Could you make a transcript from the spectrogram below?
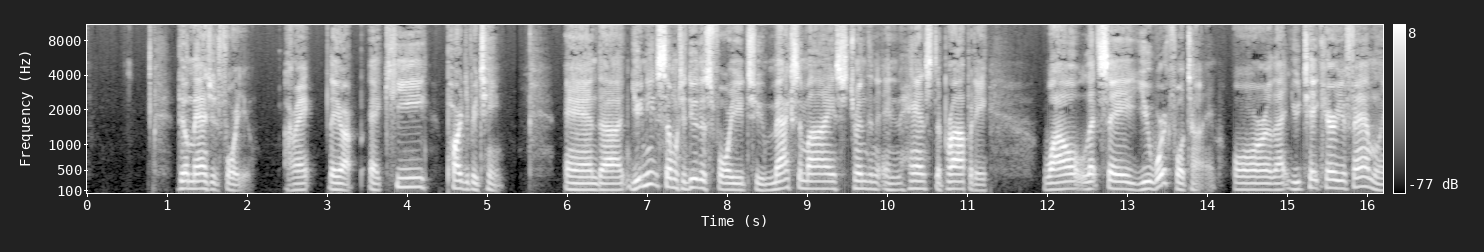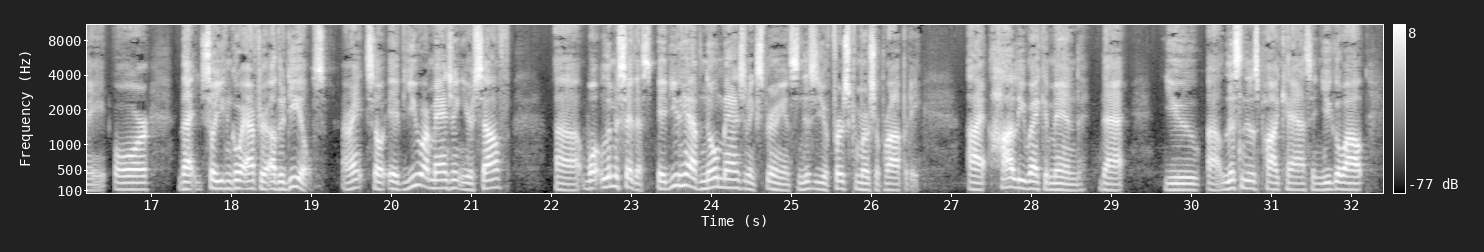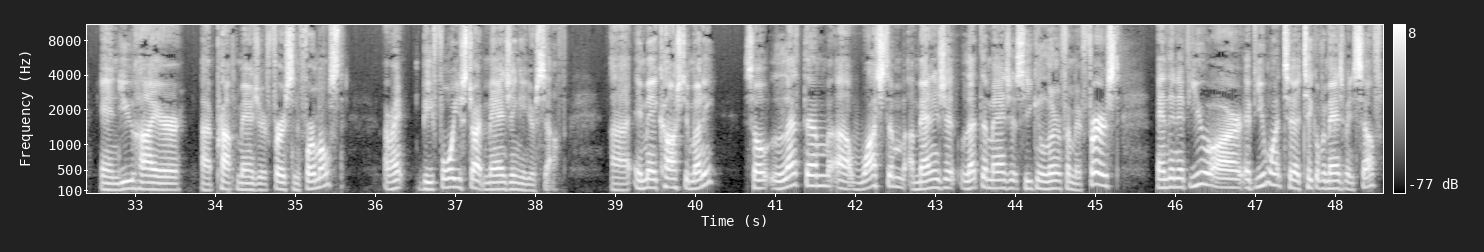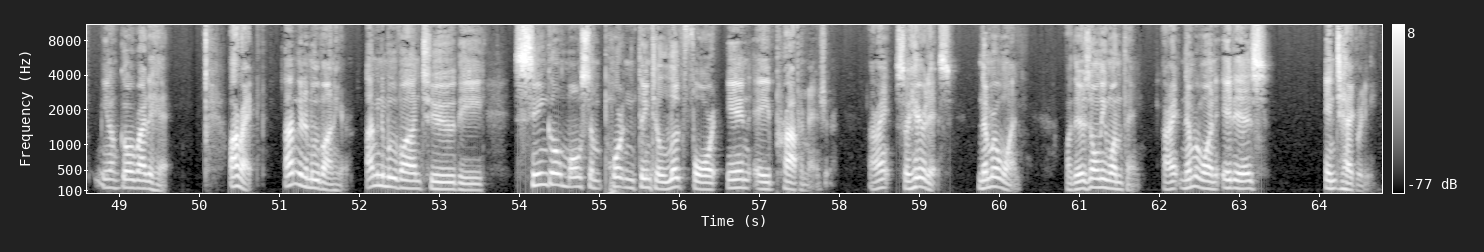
they'll manage it for you. All right. They are a key part of your team. And uh, you need someone to do this for you to maximize, strengthen, and enhance the property while, let's say, you work full time or that you take care of your family or that so you can go after other deals. All right. So if you are managing yourself, uh, well, let me say this. If you have no management experience and this is your first commercial property, I highly recommend that you uh, listen to this podcast and you go out and you hire a property manager first and foremost. All right. Before you start managing it yourself. Uh, it may cost you money. So let them uh, watch them manage it. Let them manage it so you can learn from it first. And then if you are, if you want to take over management yourself, you know, go right ahead. All right. I'm going to move on here. I'm going to move on to the single most important thing to look for in a property manager. All right. So here it is. Number one, well, there's only one thing. All right. Number one, it is integrity.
